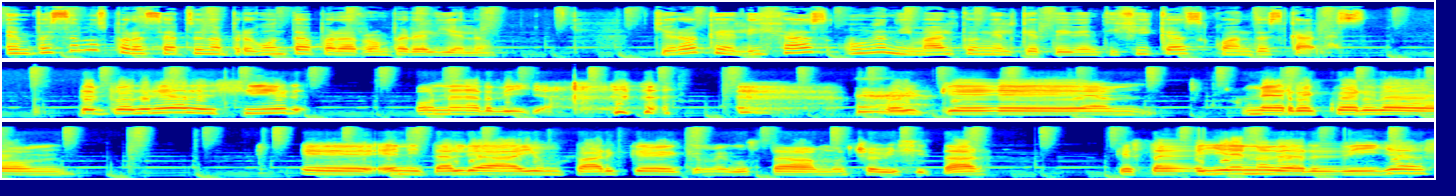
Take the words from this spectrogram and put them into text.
Empecemos por hacerte una pregunta para romper el hielo. Quiero que elijas un animal con el que te identificas cuando escalas. Te podría decir una ardilla. Porque me recuerdo eh, en Italia hay un parque que me gusta mucho visitar, que está lleno de ardillas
